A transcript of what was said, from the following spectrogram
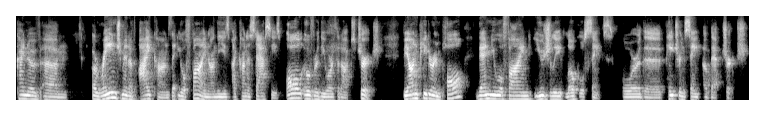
kind of um, arrangement of icons that you'll find on these iconostases all over the Orthodox Church. Beyond Peter and Paul, then you will find usually local saints or the patron saint of that church.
